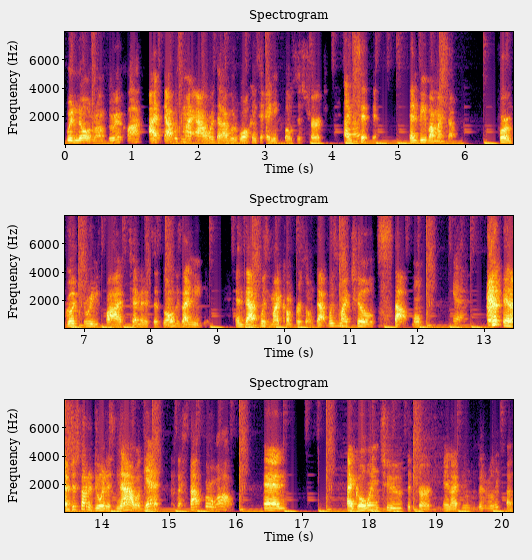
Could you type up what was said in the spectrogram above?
would know around three o'clock. I that was my hour that I would walk into any closest church and Uh-huh. sit there and be by myself for a good three, five, ten minutes, as long as I needed. And that was my comfort zone. That was my chill stop moment. Yeah. and I just started doing this now again because I stopped for a while. And I go into the church and I do literally a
